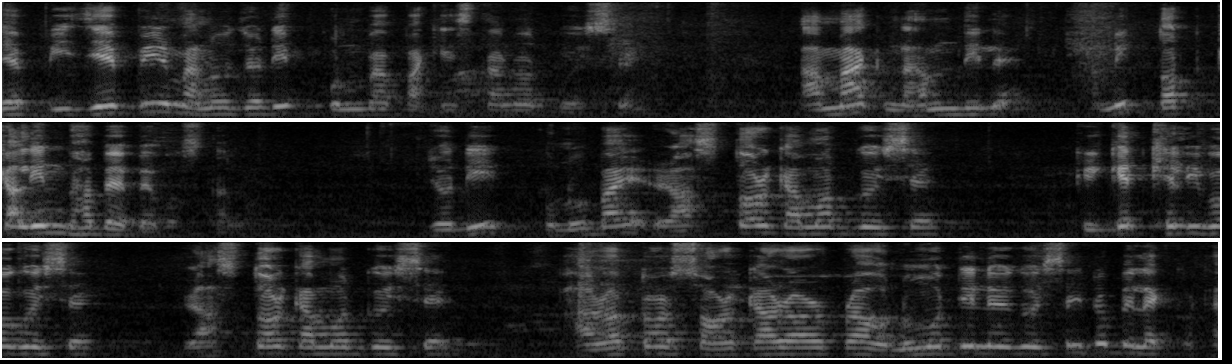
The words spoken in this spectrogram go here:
যে বিজেপিৰ মানুহ যদি কোনোবা পাকিস্তানত গৈছে আমাক নাম দিলে আমি তৎকালীনভাৱে ব্যৱস্থা লওঁ যদি কোনোবাই ৰাষ্ট্ৰৰ কামত গৈছে ক্ৰিকেট খেলিব গৈছে ৰাষ্ট্ৰৰ কামত গৈছে ভাৰতৰ চৰকাৰৰ পৰা অনুমতি লৈ গৈছে এইটো বেলেগ কথা।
